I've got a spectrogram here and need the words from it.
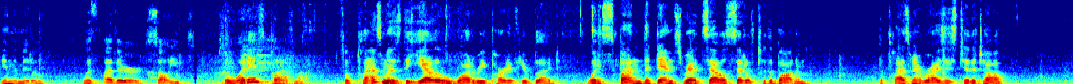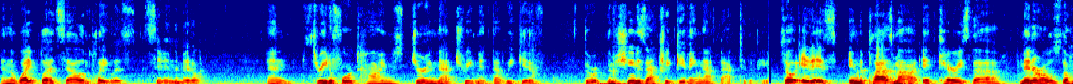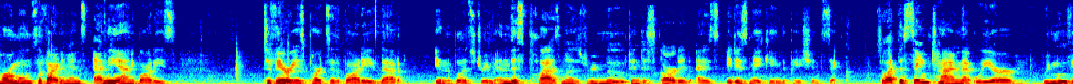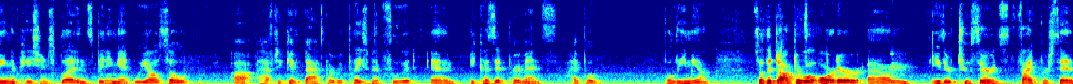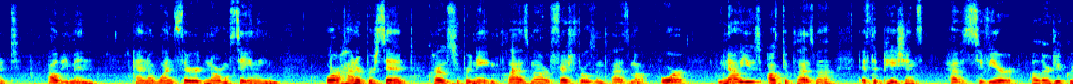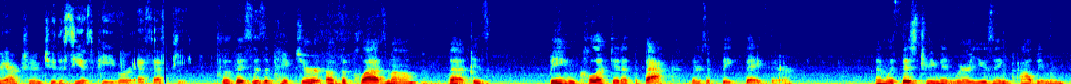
in the middle with other solutes. So what is plasma? So plasma is the yellow, watery part of your blood. When spun, the dense red cells settle to the bottom. The plasma rises to the top, and the white blood cell and platelets sit in the middle. And three to four times during that treatment that we give, the, the machine is actually giving that back to the patient. So it is in the plasma, it carries the minerals, the hormones, the vitamins, and the antibodies to various parts of the body that in the bloodstream and this plasma is removed and discarded as it is making the patient sick. So at the same time that we are removing the patient's blood and spinning it, we also uh, have to give back a replacement fluid and because it prevents hypovolemia. So the doctor will order um, either two thirds 5% albumin and a one third normal saline or 100% cryosupernatant plasma or fresh frozen plasma, or we now use octoplasma if the patients have a severe allergic reaction to the CSP or FFP. So this is a picture of the plasma that is being collected at the back. There's a big bag there. And with this treatment, we're using albumin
